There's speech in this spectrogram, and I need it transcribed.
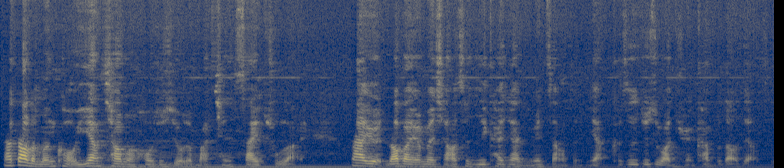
那到了门口，一样敲门后，就是有人把钱塞出来。那原老板原本想要趁机看一下里面长怎么样，可是就是完全看不到这样子。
